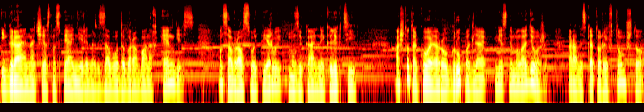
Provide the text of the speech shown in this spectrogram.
играя на честно спионеренных с завода барабанах Энгельс, он собрал свой первый музыкальный коллектив. А что такое рок-группа для местной молодежи, радость которой в том, что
